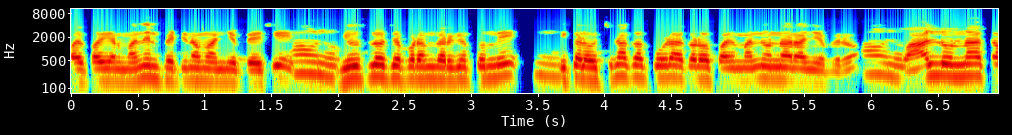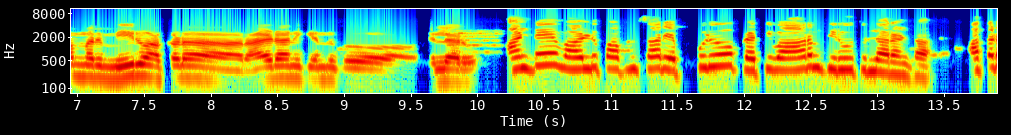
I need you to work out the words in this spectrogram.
పది పదిహేను మందిని పెట్టినామని చెప్పేసి న్యూస్లో చెప్పడం జరుగుతుంది. ఇక్కడ వచ్చినాక కూడా అక్కడ ఒక పది మంది ఉన్నారని చెప్పారు. వాళ్ళు ఉన్నాక మరి మీరు అక్కడ రాయడానికి ఎందుకు వెళ్ళారు? అంటే వాళ్ళు పాపం సార్ ఎప్పుడూ ప్రతి వారం తిరుగుతున్నారంట. అక్కడ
